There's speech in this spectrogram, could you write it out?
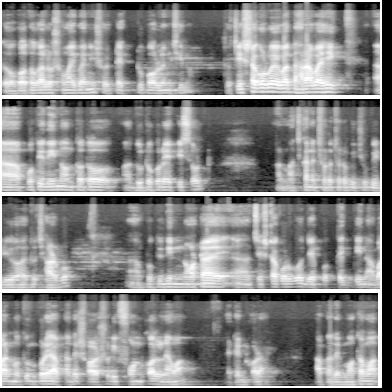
তো গতকালও সময় পাইনি, শরীরটা একটু প্রবলেম ছিল। তো চেষ্টা করব এবার ধারাবাহিক প্রতিদিন অন্তত দুটো করে এপিসোড আর মাঝখানে ছোট ছোট কিছু ভিডিও হয়তো ছাড়বো। প্রতিদিন নটায় চেষ্টা করব যে প্রত্যেক দিন আবার নতুন করে আপনাদের সরাসরি ফোন কল নেওয়া অ্যাটেন্ড করা। আপনাদের মতামত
